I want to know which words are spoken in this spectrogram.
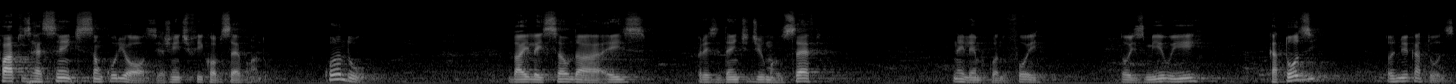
Fatos recentes são curiosos e a gente fica observando. Quando da eleição da ex-presidente Dilma Rousseff, nem lembro quando foi, 2014? 2014.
